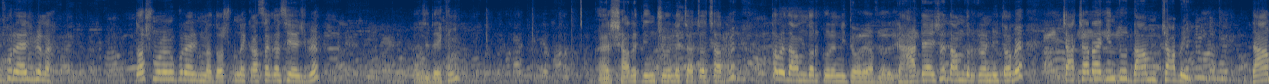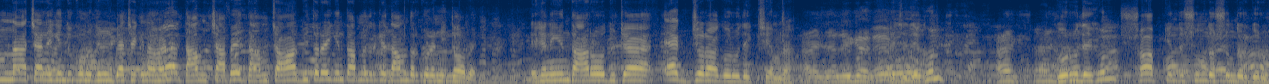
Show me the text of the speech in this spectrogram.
উপরে আসবে না? দশ মনের উপরে আসবে না দশ মনের কাছাকাছি আসবে। যে দেখুন সাড়ে তিনশো হলে চাচা ছাড়বে। তবে দাম দর করে নিতে হবে আপনাদেরকে। হাটে এসে দাম দর করে নিতে হবে। চাচারা কিন্তু দাম চাবেই। দাম না চাইলে কিন্তু কোনো জিনিস বেচা কেনা হয় না। দাম চাবে দাম চাওয়ার ভিতরেই কিন্তু আপনাদেরকে দাম দর করে নিতে হবে। এখানে কিন্তু আরও দুটা এক জোড়া গরু দেখছি আমরা। এই যে দেখুন গরু দেখুন সব কিন্তু সুন্দর সুন্দর গরু।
